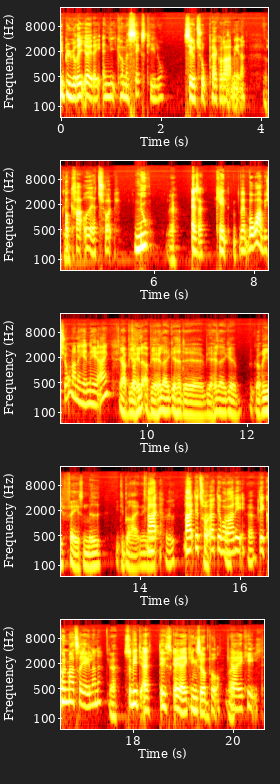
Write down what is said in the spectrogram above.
i byggerier i dag er 9,6 kilo CO2 per kvadratmeter. Okay. Og kravet er 12 nu. Ja. Altså, kan, hvor er ambitionerne henne her, ikke? Ja, vi har heller, vi har heller ikke, havde, vi har heller ikke byggerifasen med i de beregninger. Nej, Vel? nej det tror jeg, det var ret i. ja. Det er kun materialerne. Ja. Så vidt, ja, det skal jeg ikke hænges op på. Jeg er, ikke helt,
